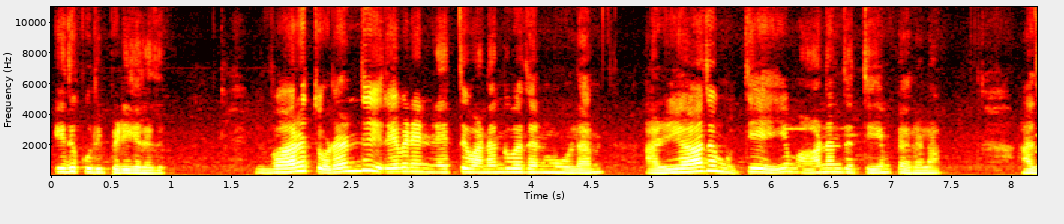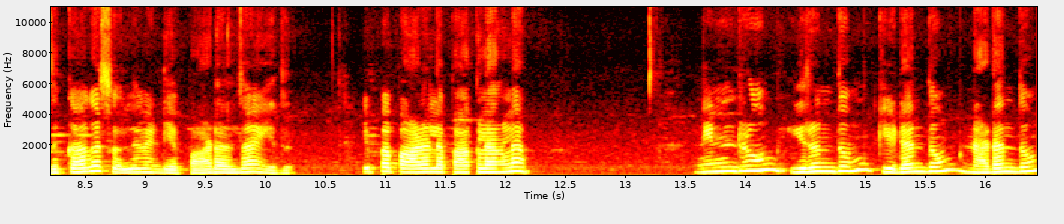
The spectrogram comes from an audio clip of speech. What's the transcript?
இது குறிப்பிடுகிறது. இவ்வாறு தொடர்ந்து இறைவனை நினைத்து வணங்குவதன் மூலம் அழியாத முத்தியையும் ஆனந்தத்தையும் பெறலாம். அதுக்காக சொல்ல வேண்டிய பாடல் தான் இது. இப்போ பாடலை பார்க்கலாங்களா? நின்றும் இருந்தும் கிடந்தும் நடந்தும்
